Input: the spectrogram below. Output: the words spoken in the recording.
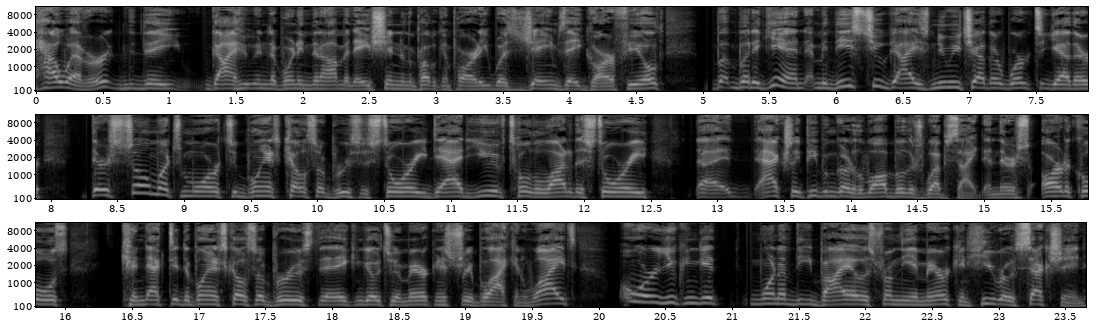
However, the guy who ended up winning the nomination in the Republican Party was James A. Garfield. But but again, I mean, these two guys knew each other, worked together. There's so much more to Blanche Kelso Bruce's story. Dad, you've told a lot of the story. Uh, actually, people can go to the Wall Builders website, and there's articles connected to Blanche Kelso Bruce that they can go to American History Black and White, or you can get one of the bios from the American Hero section,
